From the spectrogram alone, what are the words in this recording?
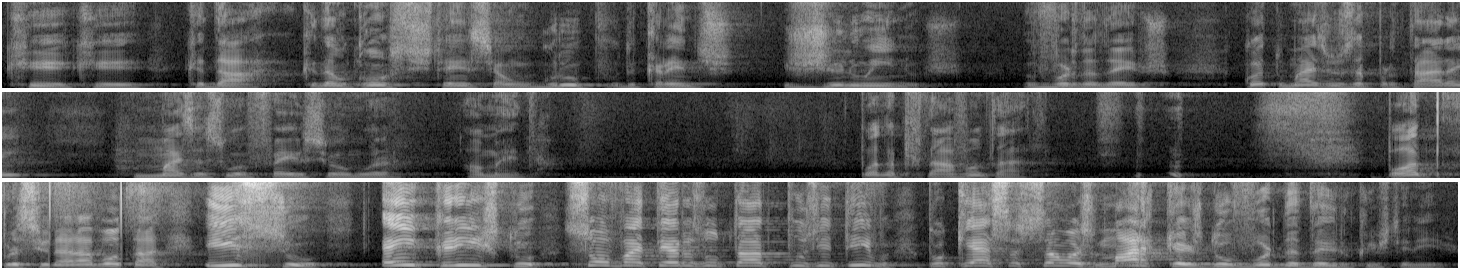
que, que, que, dá, que dão consistência a um grupo de crentes genuínos, verdadeiros. Quanto mais os apertarem, mais a sua fé e o seu amor aumenta. Pode apertar à vontade. Pode pressionar à vontade. Isso, em Cristo, só vai ter resultado positivo, porque essas são as marcas do verdadeiro cristianismo.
